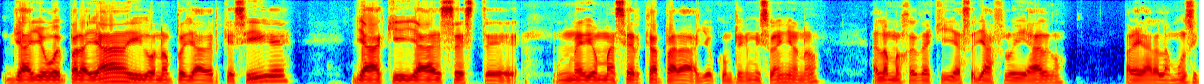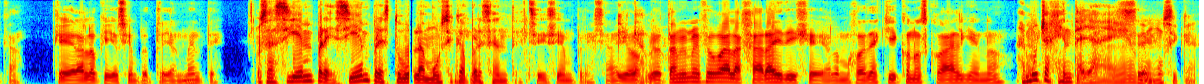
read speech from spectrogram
ya yo voy para allá y digo, no, pues ya a ver qué sigue. Ya aquí ya es este un medio más cerca para yo cumplir mi sueño, ¿no? A lo mejor de aquí ya, ya fluye algo para llegar a la música, que era lo que yo siempre traía en mente. O sea, siempre, siempre estuvo la música presente. Sí, siempre. O sea, yo, yo también me fui a Guadalajara y dije, a lo mejor de aquí conozco a alguien, ¿no? Hay mucha gente allá, ¿eh? De música.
